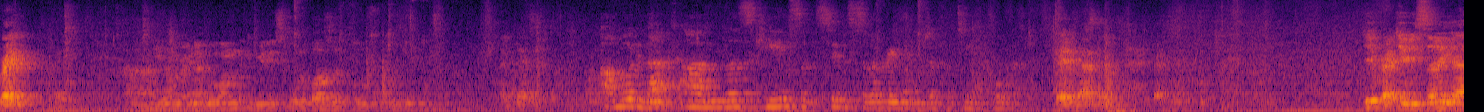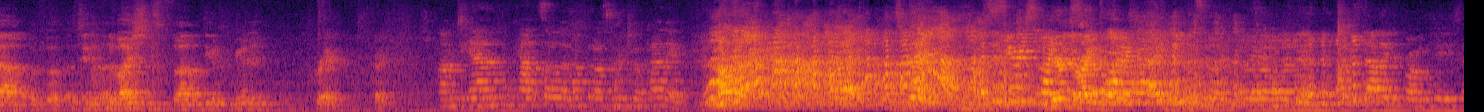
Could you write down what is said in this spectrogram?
Great. Uh, yeah, I'm Reno, who I'm the community sport advisor for Sport Fifty. Fantastic. I'm Morena, I'm Liz Keys, Service Delivery Manager for Tina Corner. Fantastic. Jeff, GDC, uh, of the- it's innovations of uh, the community. Great, great. I'm Deanne from council and I thought I was coming to a party. All right, all right, that's great. It's a very slow. You're in the right place. I'm Sally from PDC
